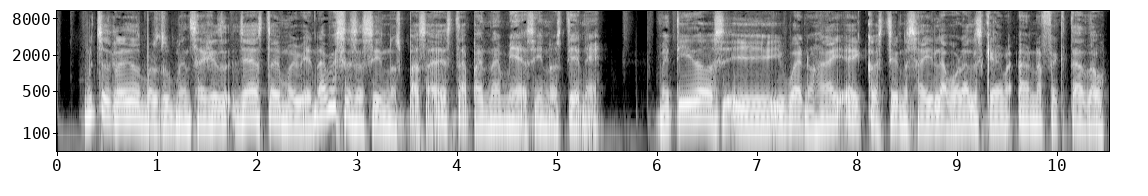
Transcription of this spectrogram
muchas gracias por sus mensajes. Ya estoy muy bien. A veces así nos pasa. Esta pandemia así nos tiene metidos. Y, bueno, hay, hay, cuestiones ahí laborales que han afectado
